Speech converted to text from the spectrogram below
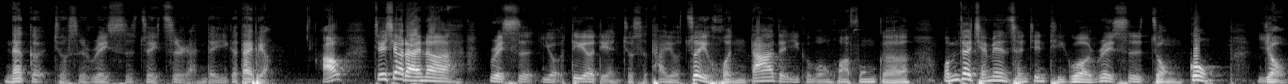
那个就是瑞士最自然的一个代表。好，接下来呢，瑞士有第二点，就是它有最混搭的一个文化风格。我们在前面曾经提过，瑞士总共有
